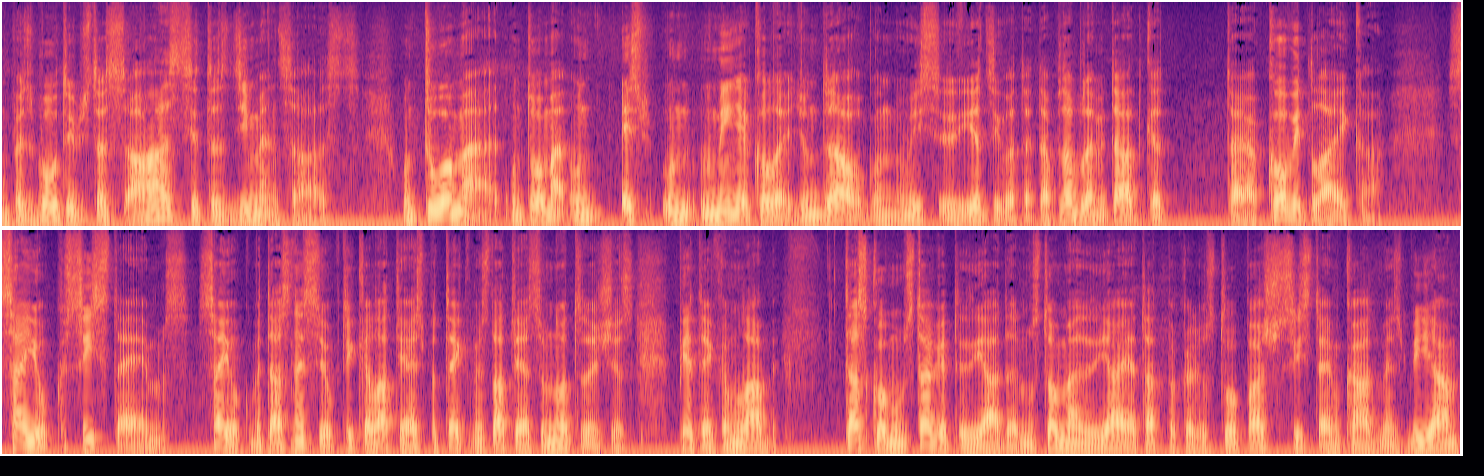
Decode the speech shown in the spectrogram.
Un pēc būtības tas ārsts ir tas ģimenes ārsts. Un tomēr, un tomēr un es, un, un mīļie kolēģi, un draugi, un visi iedzīvotāji, tā problēma ir tāda, ka tajā Covid laikā sajuka sistēmas, sajuka, bet tās nesajuka tikai Latvijā. Es pat teiktu, mēs Latvijā esam noturējušies pietiekami labi tas, ko mums tagad ir jādara, mums tomēr ir jāiet atpakaļ uz to pašu sistēmu, kāda mēs bijām.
